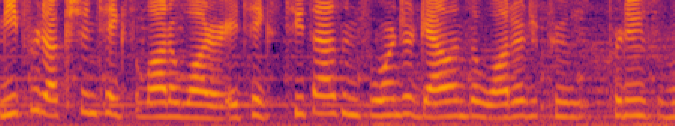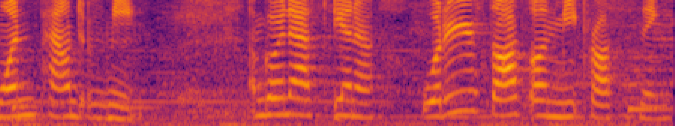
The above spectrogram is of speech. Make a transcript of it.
Meat production takes a lot of water. It takes 2,400 gallons of water to pr- produce one pound of meat. I'm going to ask Anna, what are your thoughts on meat processing?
